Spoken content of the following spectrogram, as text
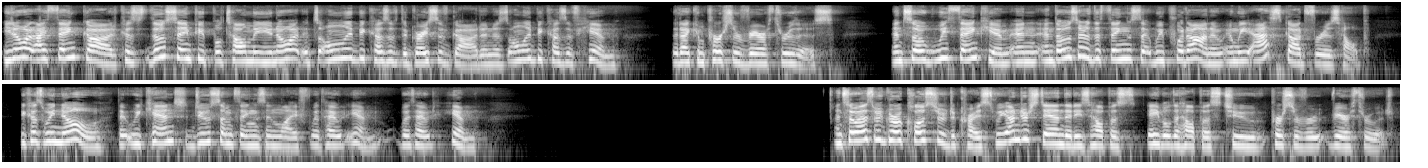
you know what? I thank God because those same people tell me, you know what? It's only because of the grace of God and it's only because of Him that I can persevere through this. And so we thank Him, and, and those are the things that we put on, and, and we ask God for His help because we know that we can't do some things in life without Him. Without Him. And so, as we grow closer to Christ, we understand that He's help us, able to help us to persevere through it.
